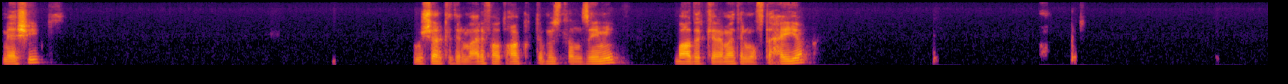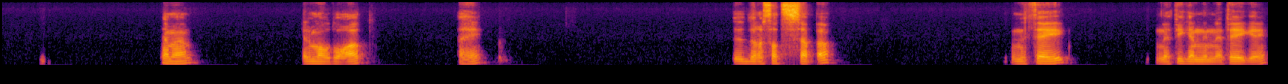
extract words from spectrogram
ماشي. مشاركة المعرفة وتحقق التميز التنظيمي. بعض الكلمات المفتاحية. تمام. الموضوعات. أهي. الدراسات السابقة. النتائج. نتيجة من النتائج أهي.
